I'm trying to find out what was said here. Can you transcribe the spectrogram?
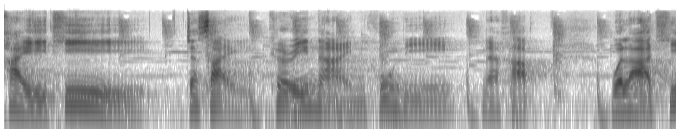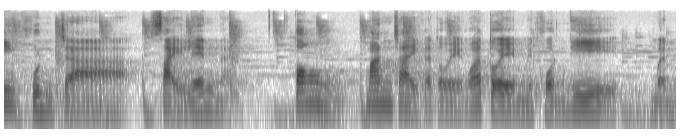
ใครที่จะใส่ Curry 9 คู่นี้นะครับ เวลาที่คุณจะใส่เล่นนะต้องมั่นใจกับตัวเองว่าตัวเองเป็นคนที่เหมือน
